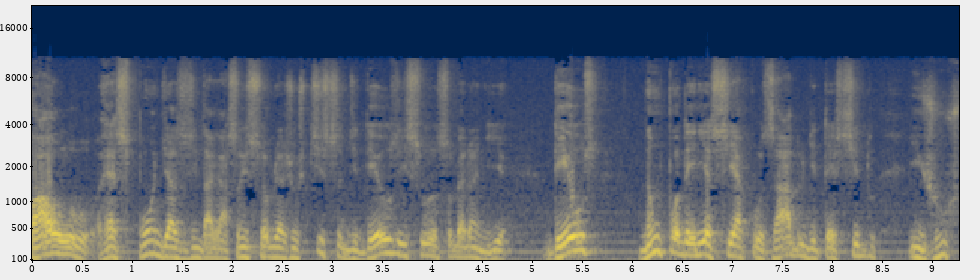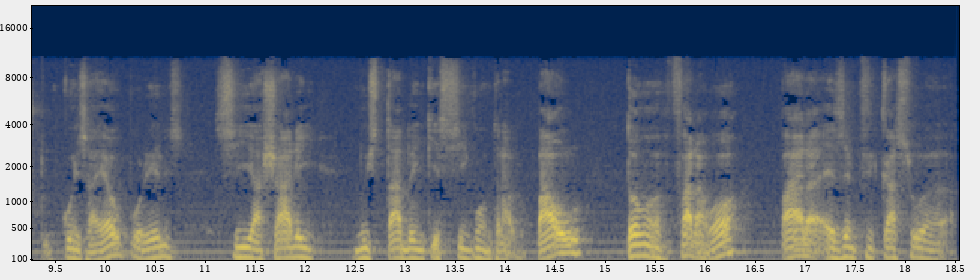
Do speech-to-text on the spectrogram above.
Paulo responde às indagações sobre a justiça de Deus e sua soberania. Deus não poderia ser acusado de ter sido injusto com Israel por eles se acharem no estado em que se encontravam. Paulo toma Faraó para exemplificar sua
